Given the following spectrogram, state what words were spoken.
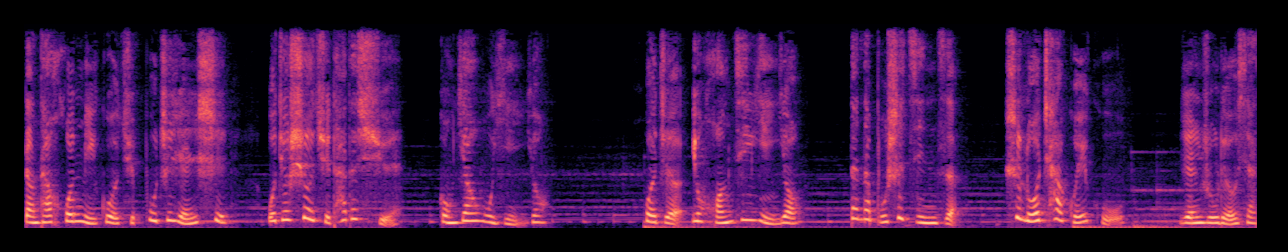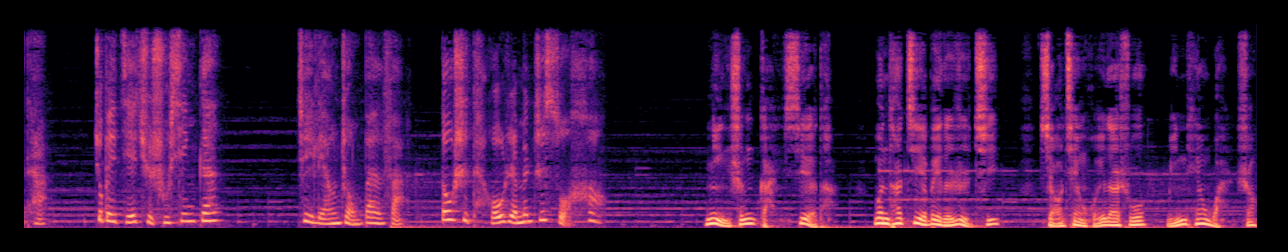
当他昏迷过去不知人事，我就摄取他的血，供妖物饮用，或者用黄金引诱，但那不是金子，是罗刹鬼骨，人如留下他。”就被截取出心肝，这两种办法都是头人们之所好。宁生感谢他，问他戒备的日期。小倩回答说：“明天晚上。”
